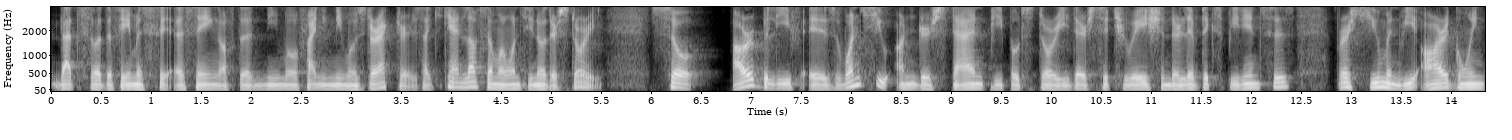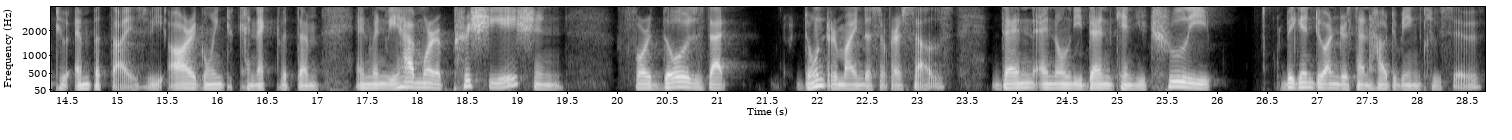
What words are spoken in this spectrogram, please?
That's what the famous uh, saying of the Nemo, Finding Nemo's director is like, you can't love someone once you know their story. So our belief is once you understand people's story, their situation, their lived experiences, we're human. We are going to empathize. We are going to connect with them. And when we have more appreciation for those that don't remind us of ourselves, then and only then can you truly begin to understand how to be inclusive.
